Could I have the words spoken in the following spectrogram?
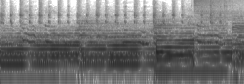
Oh, oh, oh, oh,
